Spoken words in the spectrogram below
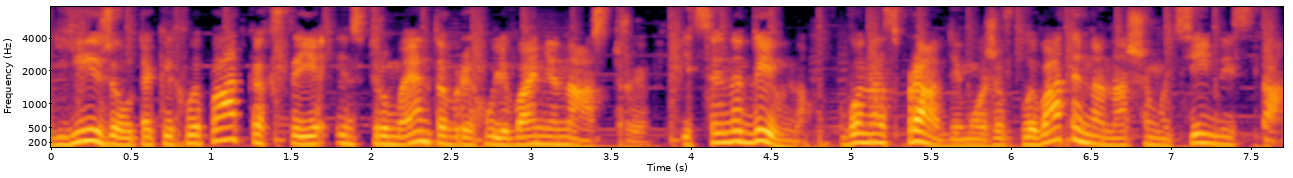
Їжа у таких випадках стає інструментом регулювання настрою, і це не дивно. Вона справді може впливати на наш емоційний стан,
